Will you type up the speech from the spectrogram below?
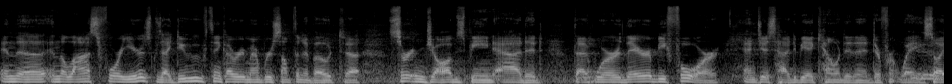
in the in the last four years? Because I do think I remember something about uh, certain jobs being added that were there before and just had to be accounted in a different way. So I,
